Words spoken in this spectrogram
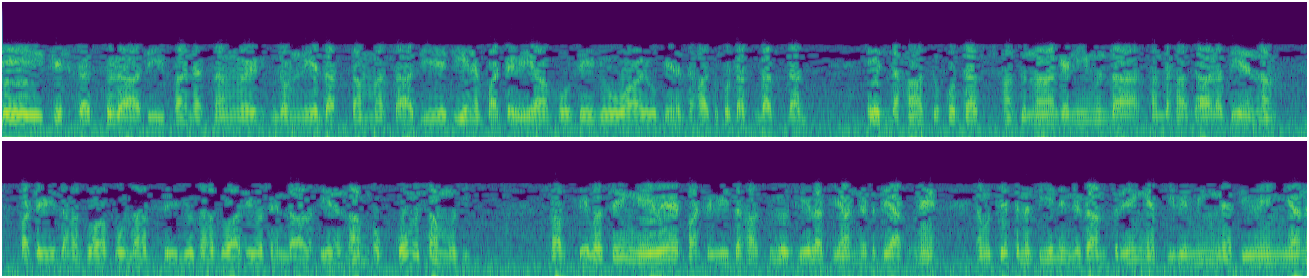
ඒ කෙස්කත් වල ආදී නැත්නම් ලොම් නිය දත්තම්මස් ආදී තියෙන පඨවි ආපෝ තේජෝ වායෝ කියන ධාතු කොටස් ගත්තත් ඒ ධාතු කොටස් හඳුනා ගැනීම සඳහා දාලා තියෙන නම් පඨවි ධාතු ආපෝ ධාතු තේජෝ ධාතු ආදී වශයෙන් දාලා තියෙන නම් ඔක්කොම සම්මුතියි. සත්‍ය වශයෙන් ඒවේ පඨවි ධාතුව කියලා කියන්නට දෙයක් නැහැ. නමුත් එතන තියෙන නිරන්තරයෙන් ඇති වෙමින් නැති වෙමින් යන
